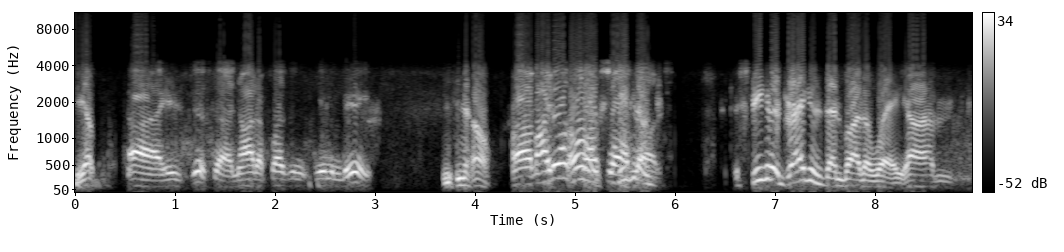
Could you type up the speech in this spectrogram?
Yep. Uh, he's just uh, not a pleasant human being. No. Um, I don't Oh, trust speaking of- Speaking of Dragons Den, by the way, um, yeah, who,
